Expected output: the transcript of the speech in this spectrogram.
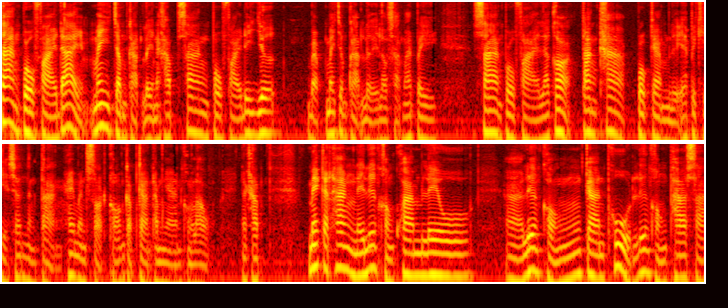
สร้างโปรไฟล์ได้ไม่จำกัดเลยนะครับ สร้างโปรไฟล์ได้เยอะแบบไม่จำกัดเลย เราสามารถไป สร้างโปรไฟล์แล้วก็ตั้งค่าโปรแกรมหรือแอปพลิเคชันต่างๆ ให้มันสอดคล้องกับการทำงานของเรานะครับ แม้กระทั่งในเรื่องของความเร็วเรื่องของการพูดเรื่องของภาษา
